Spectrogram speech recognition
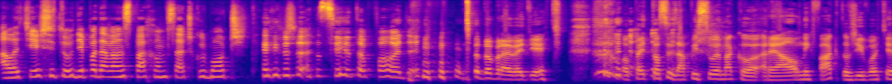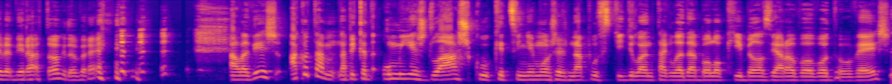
ale tiež si tu nepodávam s pachom sačku moč, takže asi je to v pohode. to dobré vedieť. Opäť to si zapisujem ako reálny fakt o živote v Emirátoch, dobre? Ale vieš, ako tam napríklad umieš dlášku, keď si nemôžeš napustiť len tak leda bolo kýbel s jarovou vodou, vieš?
